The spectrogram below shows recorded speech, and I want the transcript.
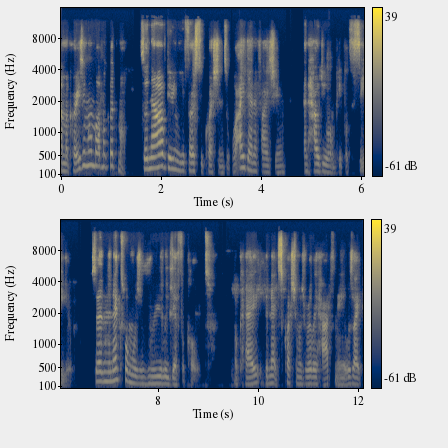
I'm a crazy mom, but I'm a good mom. So now I've given you first two questions what identifies you and how do you want people to see you? So then the next one was really difficult. Okay. The next question was really hard for me. It was like,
